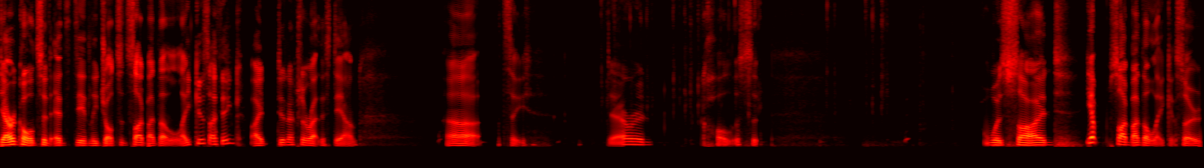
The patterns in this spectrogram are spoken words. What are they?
Darren Collison and Stanley Johnson signed by the Lakers, I think. I didn't actually write this down. Uh, let's see. Darren Collison was signed. Yep, signed by the Lakers. So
